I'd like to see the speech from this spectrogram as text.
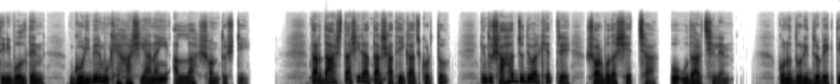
তিনি বলতেন, গরিবের মুখে হাসি আনাই আল্লাহ সন্তুষ্টি। তার দাস দাসীরা তার সাথেই কাজ করত, কিন্তু সাহায্য দেওয়ার ক্ষেত্রে সর্বদা স্বেচ্ছা ও উদার ছিলেন। কোনো দরিদ্র ব্যক্তি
